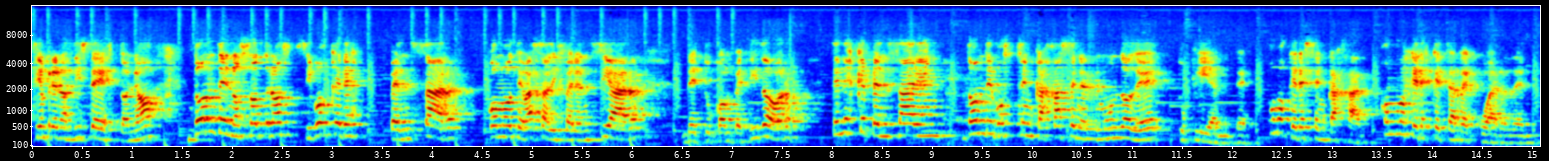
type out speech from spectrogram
siempre nos dice esto, ¿no? Donde nosotros, si vos querés pensar cómo te vas a diferenciar de tu competidor, tenés que pensar en dónde vos te encajás en el mundo de tu cliente. ¿Cómo querés encajar? ¿Cómo querés que te recuerden?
